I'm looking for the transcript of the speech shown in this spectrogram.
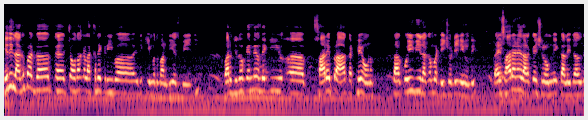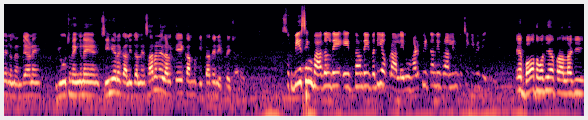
ਇਹਦੀ ਲਗਭਗ ਅ, 14 ਕੁ ਲੱਖ ਦੇ ਕਰੀਬ ਅ, ਇਹਦੀ ਕੀਮਤ ਬਣਦੀ ਹੈ ਇਸ ਬੀਜ ਦੀ। ਪਰ ਜਦੋਂ ਕਹਿੰਦੇ ਹੁੰਦੇ ਕਿ ਅ, ਸਾਰੇ ਭਰਾ ਇਕੱਠੇ ਹੋਣ ਤਾਂ ਕੋਈ ਵੀ ਰਕਮ ਵੱਡੀ ਛੋਟੀ ਨਹੀਂ ਹੁੰਦੀ। ਤਾਂ ਇਹ ਸਾਰਿਆਂ ਨੇ ਰਲ ਕੇ ਸ਼੍ਰੋਮਣੀ ਅਕਾਲੀ ਦਲ ਦੇ ਨੁਮਾਇੰਦਿਆਂ ਨੇ ਯੂਥ ਵਿੰਗ ਨੇ ਸੀਨੀਅਰ ਅਕਾਲੀ ਦਲ ਨੇ ਸਾਰਿਆਂ ਨੇ ਰਲ ਕੇ ਇਹ ਕੰਮ ਕੀਤਾ ਤੇ ਨਿਪਰੇ ਚਾੜੇ ਸੁਖਬੀਰ ਸਿੰਘ ਬਾਦਲ ਦੇ ਇਦਾਂ ਦੇ ਵਧੀਆ ਉਪਰਾਲੇ ਨੂੰ ਹੜ੍ਹ ਪੀੜਤਾਂ ਦੇ ਉਪਰਾਲੇ ਨੂੰ ਤੁਸੀਂ ਕਿਵੇਂ ਦੇਖਦੇ ਹੋ? ਇਹ ਬਹੁਤ ਵਧੀਆ ਉਪਰਾਲਾ ਜੀ।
